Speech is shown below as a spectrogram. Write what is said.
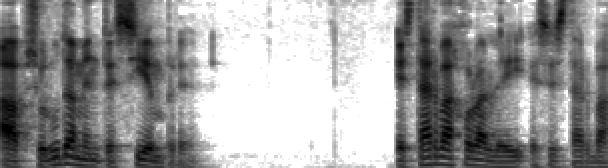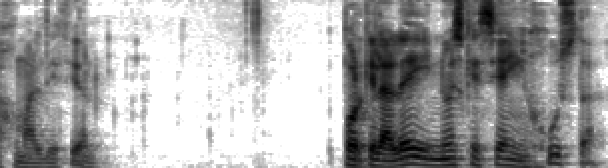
absolutamente siempre, estar bajo la ley es estar bajo maldición. Porque la ley no es que sea injusta.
